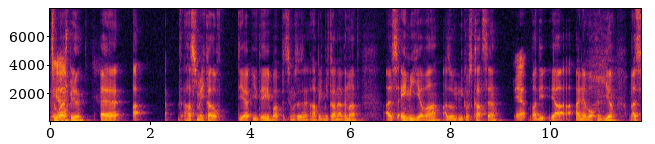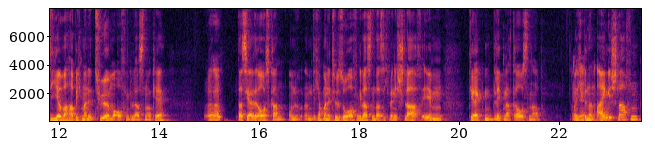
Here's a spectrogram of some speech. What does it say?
Zum ja. Beispiel, äh, hast du mich gerade auf die Idee gebracht, beziehungsweise habe ich mich daran erinnert, als Amy hier war, also Nikos Katze, Ja. war die ja eine Woche hier. Und als sie hier war, habe ich meine Tür immer offen gelassen, okay? Aha. Dass sie halt raus kann. Und, und ich habe meine Tür so offen gelassen, dass ich, wenn ich schlafe, eben direkt einen Blick nach draußen habe. Und ich bin dann eingeschlafen.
